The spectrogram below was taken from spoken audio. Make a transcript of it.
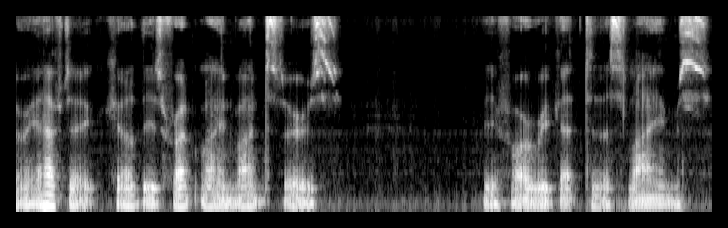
So we have to kill these frontline monsters before we get to the slimes,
